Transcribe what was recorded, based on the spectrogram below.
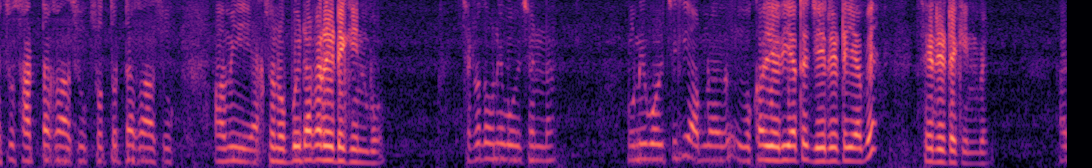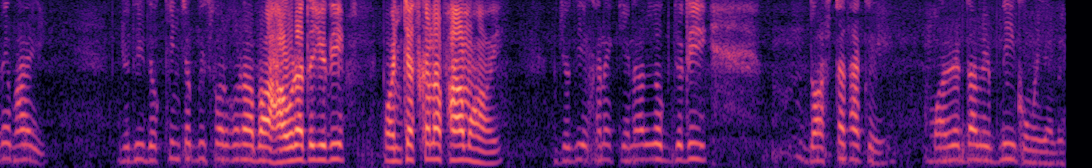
একশো ষাট টাকা আসুক, সত্তর টাকা আসুক, আমি একশো নব্বই টাকা রেটে কিনবো। সেটা তো উনি বলছেন না। উনি বলছে কি, আপনার লোকাল এরিয়াতে যে রেটে যাবে, সেই রেটে কিনবেন। আরে ভাই, যদি দক্ষিণ চব্বিশ পরগনা বা হাওড়াতে যদি পঞ্চাশখানা ফার্ম হয় যদি এখানে কেনার লোক যদি দশটা থাকে, মালের দাম এমনিই কমে যাবে।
